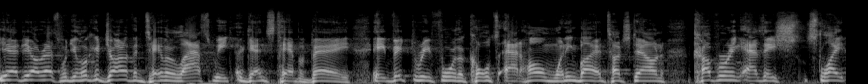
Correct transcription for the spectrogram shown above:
Yeah, DRS, when you look at Jonathan Taylor last week against Tampa Bay, a victory for the Colts at home, winning by a touchdown, covering as a sh- slight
